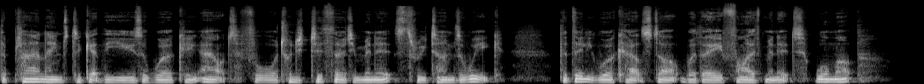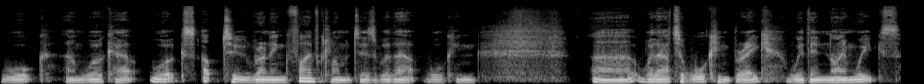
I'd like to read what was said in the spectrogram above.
The plan aims to get the user working out for 20 to 30 minutes three times a week. The daily workouts start with a five minute warm up, walk, and workout works up to running five kilometers without walking uh, without a walking break within nine weeks.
